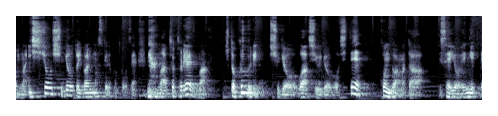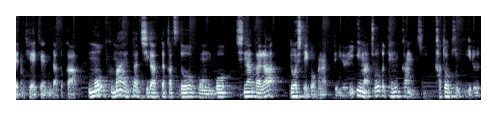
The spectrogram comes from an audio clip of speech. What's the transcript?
り、まあ、一生修行と言われますけれども、当然。まあ、と、とりあえず、まあ、一区切りの修行は終了をして、今度はまた、西洋演劇での経験だとかも踏まえた違った活動を今後しながらどうしていこうかなっていう、今ちょうど転換期、過渡期にいる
